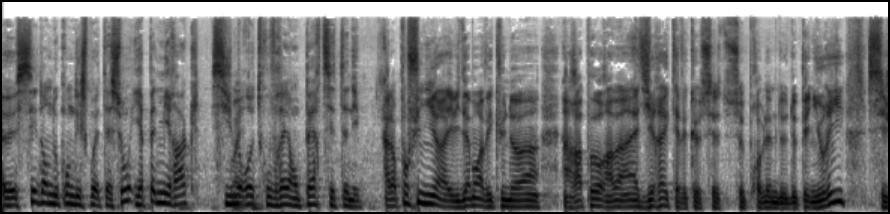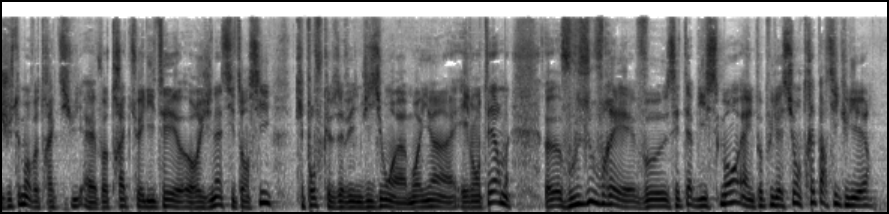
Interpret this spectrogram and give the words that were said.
euh, c'est dans nos comptes d'exploitation. Il n'y a pas de miracle si je me retrouverais en perte cette année. Alors pour finir, évidemment, avec une, un, rapport indirect avec ce, ce problème de, de pénurie, c'est justement votre, actu, euh, votre actualité originale ces temps-ci qui prouve que vous avez une vision à moyen et long terme. vous ouvrez vos établissements à une population très particulière. particulière.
